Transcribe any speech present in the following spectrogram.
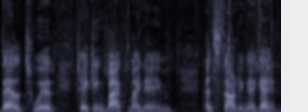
dealt with taking back my name and starting again.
